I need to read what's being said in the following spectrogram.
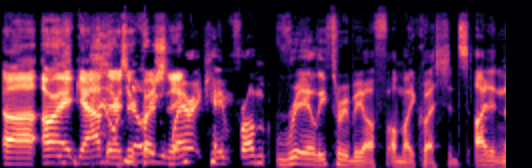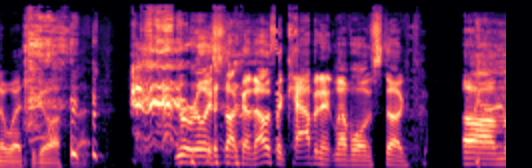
Uh, all right, Gab, There's your question. Where it came from really threw me off on my questions. I didn't know where to go after that. You were really stuck on that. was a cabinet level of stuck. Um,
